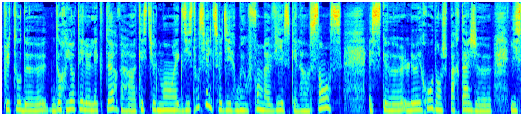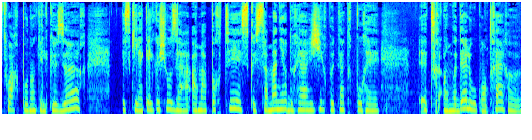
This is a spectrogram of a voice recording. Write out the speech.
plutôt d'orienter le lecteur vers un questionnement existentiel, se dire, mais au fond, ma vie, est-ce qu'elle a un sens? Est-ce que le héros dont je partage euh, l'histoire pendant quelques heures, est-ce qu'il a quelque chose à, à m'apporter? Est-ce que sa manière de réagir peut-être pourrait être un modèle ou au contraire euh,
